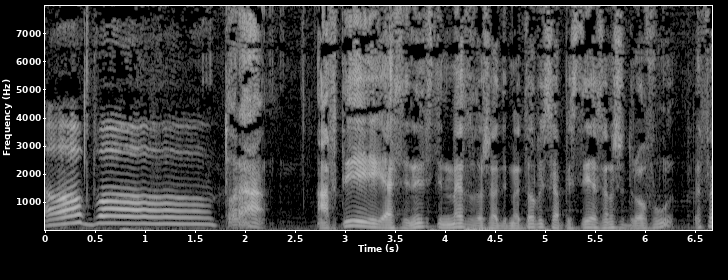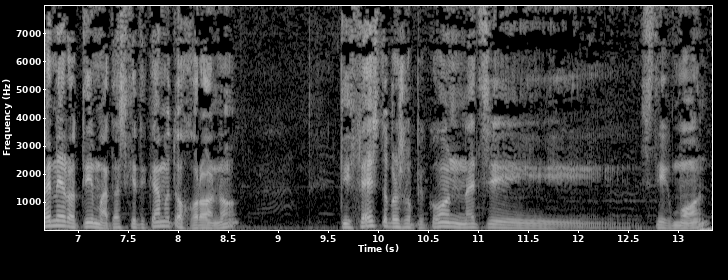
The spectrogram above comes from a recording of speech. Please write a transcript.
Όμπο. Τώρα, αυτή η ασυνήθιστη μέθοδος αντιμετώπισης απιστίας ενός συντρόφου φέρνει ερωτήματα σχετικά με το χρόνο, τη θέση των προσωπικών έτσι, στιγμών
